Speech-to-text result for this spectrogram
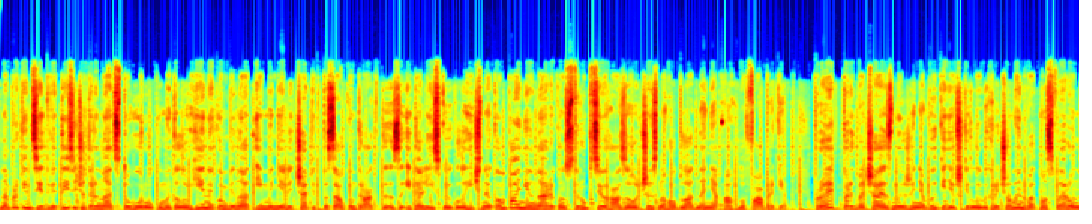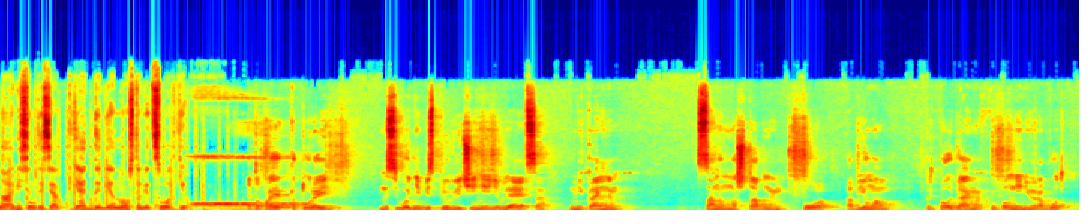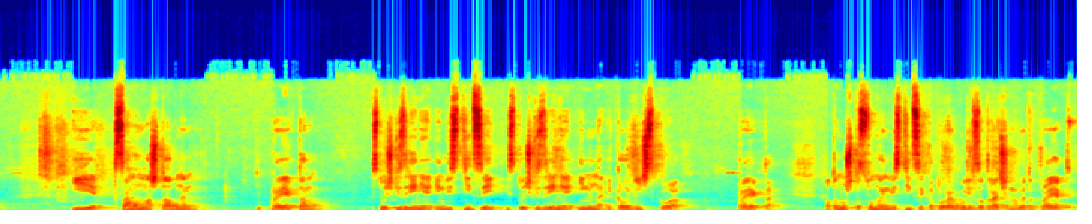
Наприкінці 2013 року металургійний комбінат імені Ілліча підписав контракт з італійською екологічною компанією на реконструкцію газоочисного обладнання аглофабрики. Проект передбачає зниження викидів шкідливих речовин в атмосферу на 85-90%. Это проект, который на сегодня без преувеличения является уникальным, самым масштабным по объемам предполагаемых к выполнению работ и самым масштабным проектом с точки зрения инвестиций и с точки зрения именно экологического проекта. Потому что сумма инвестиций, которая будет затрачена в этот проект,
